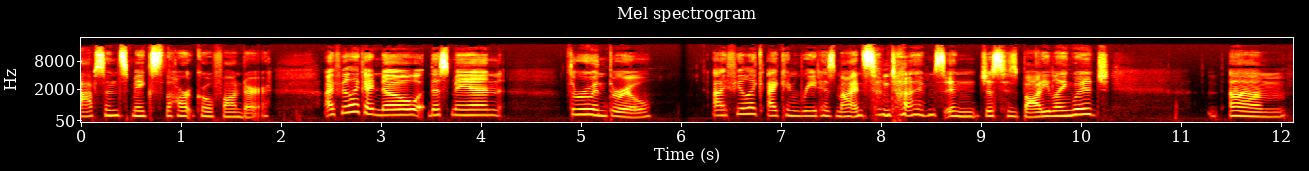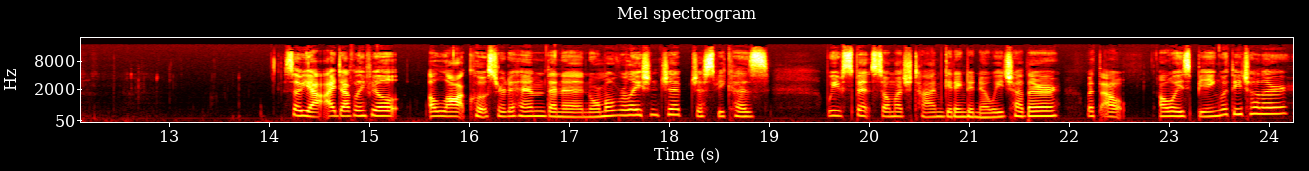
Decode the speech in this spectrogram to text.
absence makes the heart grow fonder. I feel like I know this man through and through. I feel like I can read his mind sometimes in just his body language. Um so yeah, I definitely feel a lot closer to him than a normal relationship just because we've spent so much time getting to know each other without always being with each other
